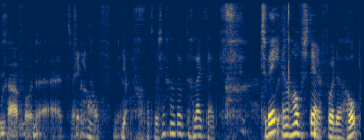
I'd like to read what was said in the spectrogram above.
ga voor de eh, 2,5. 2,5. Ja, god, we zeggen het ook tegelijkertijd. 2,5 ster voor de Hope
